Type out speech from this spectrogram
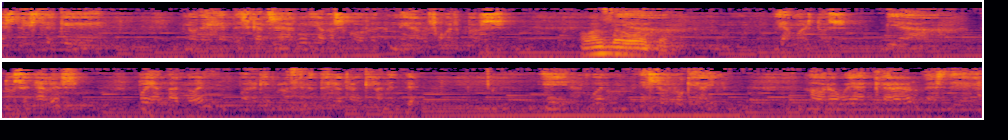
Es triste que no dejen descansar ni a los, cor- ni a los cuerpos Avance o vuelta. ya muertos. Ya dos señales. Voy andando, ¿eh? Por aquí, por el cementerio, tranquilamente. Y bueno, eso es lo que hay. Ahora voy a encarar desde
